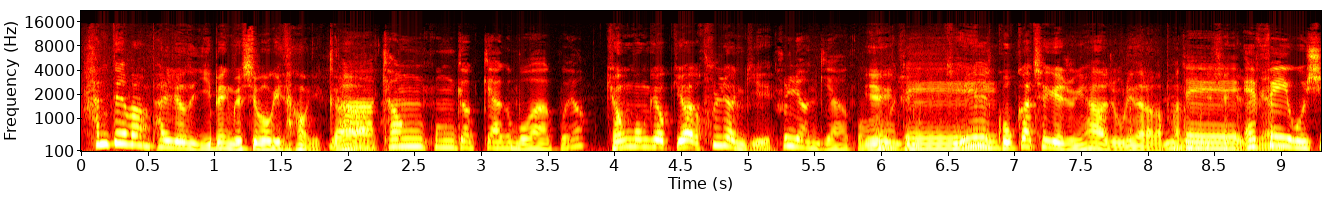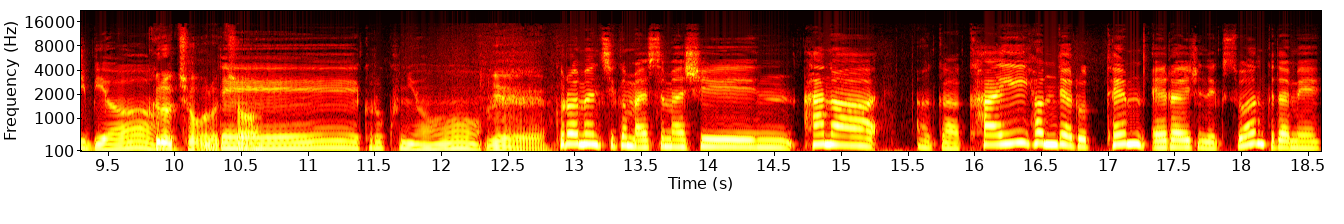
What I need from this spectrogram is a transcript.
한 대만 팔려도 200 몇십억이 나오니까. 아, 경공격기하고 뭐 하고요? 경공격기와 훈련기. 훈련기하고. 예, 네. 제일 고가 체계 중에 하나죠. 우리나라가 파는 네, 체계 중에. FA50이요. 그렇죠, 그렇죠. 네, 그렇군요. 예. 그러면 지금 말씀하신 한화, 그러니까 카이, 현대로템, LIG 넥스원, 그다음에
